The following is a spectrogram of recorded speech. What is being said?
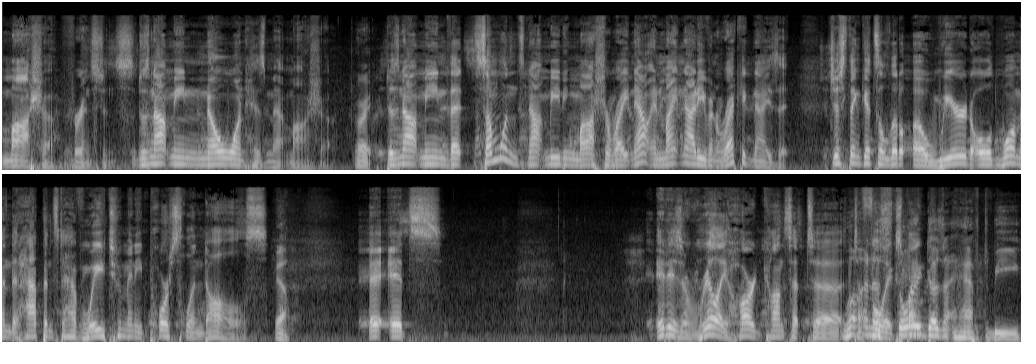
Masha, for instance, does not mean no one has met Masha. Right. Does not mean that someone's not meeting Masha right now and might not even recognize it. Just think it's a little a weird old woman that happens to have way too many porcelain dolls. Yeah. I- It's it is a really hard concept to, Well, to and fully a story explain. doesn't have to be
